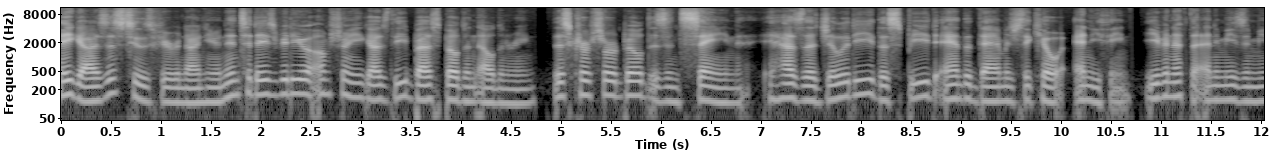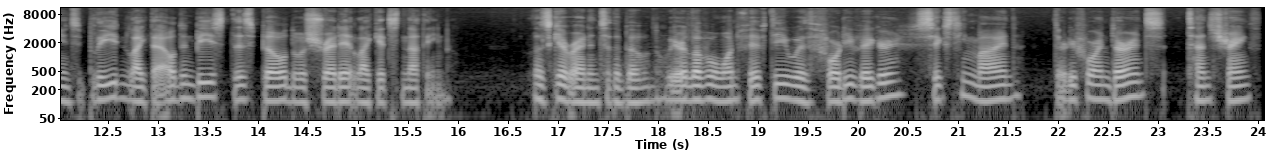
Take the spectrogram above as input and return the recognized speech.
Hey guys, it's TearlessFever9 here, and in today's video, I'm showing you guys the best build in Elden Ring. This curved sword build is insane. It has the agility, the speed, and the damage to kill anything. Even if the enemy is immune to bleed, like the Elden Beast, this build will shred it like it's nothing. Let's get right into the build. We are level 150 with 40 Vigor, 16 Mind, 34 Endurance, 10 Strength,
